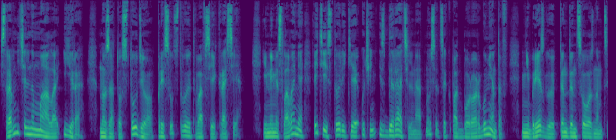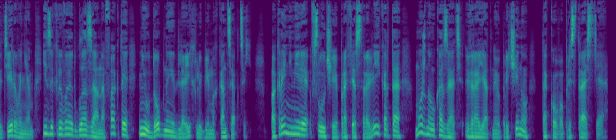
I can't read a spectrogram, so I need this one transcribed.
сравнительно мало Ира, но зато студио присутствует во всей красе. Иными словами, эти историки очень избирательно относятся к подбору аргументов, не брезгуют тенденциозным цитированием и закрывают глаза на факты, неудобные для их любимых концепций. По крайней мере, в случае профессора Вейкарта можно указать вероятную причину такого пристрастия.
